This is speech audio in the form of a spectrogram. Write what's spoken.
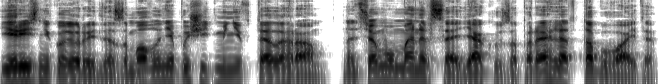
Є різні кольори для замовлення, пишіть мені в телеграм. На цьому в мене все. Дякую за перегляд та бувайте.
